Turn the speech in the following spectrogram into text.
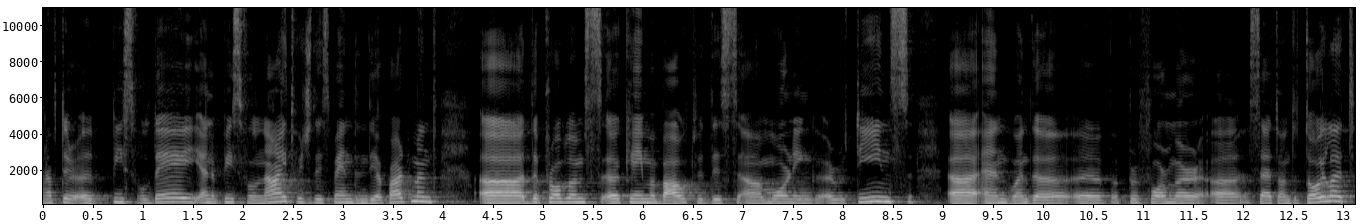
after a peaceful day and a peaceful night, which they spent in the apartment, uh, the problems uh, came about with these morning routines, and when the performer sat on the toilet,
